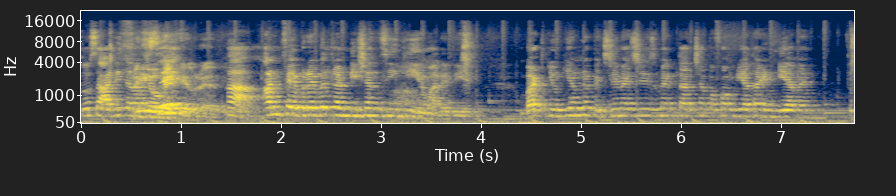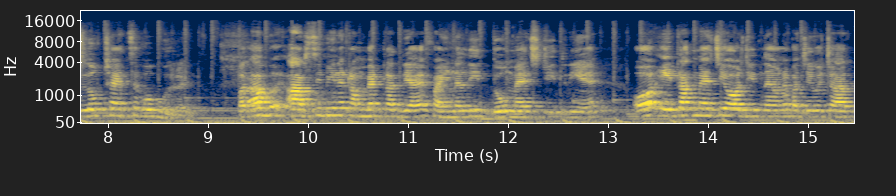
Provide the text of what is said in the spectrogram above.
तो सारी तरफ़ से खेल रहे हाँ अनफेवरेबल कंडीशन ही थी हमारे लिए। बट क्योंकि हमने पिछले मैचेस में इतना अच्छा परफॉर्म किया था इंडिया में तो लोग शायद से वो भूल रहे पर अब आरसीबी ने कम कर दिया है। फाइनली दो मैच जीत रही हैं। और एक आध मैच ही और जीतना है उन्हें बचे हुए चार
